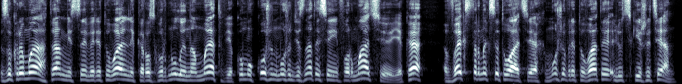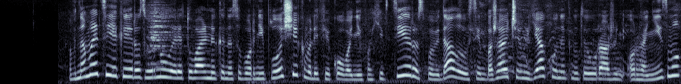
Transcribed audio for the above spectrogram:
Зокрема, там місцеві рятувальники розгорнули намет, в якому кожен може дізнатися інформацію, яка в екстрених ситуаціях може врятувати людські життя. В наметі, який розгорнули рятувальники на Соборній площі, кваліфіковані фахівці розповідали усім бажаючим, як уникнути уражень організму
